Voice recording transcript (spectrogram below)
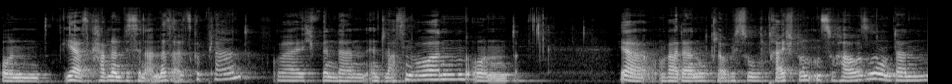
Und ja, es kam dann ein bisschen anders als geplant, weil ich bin dann entlassen worden und ja, war dann, glaube ich, so drei Stunden zu Hause und dann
